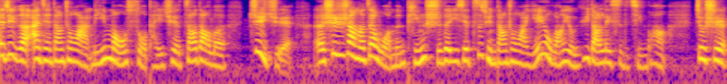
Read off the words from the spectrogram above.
在这个案件当中啊，李某索赔却遭到了拒绝。呃，事实上呢，在我们平时的一些咨询当中啊，也有网友遇到类似的情况，就是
